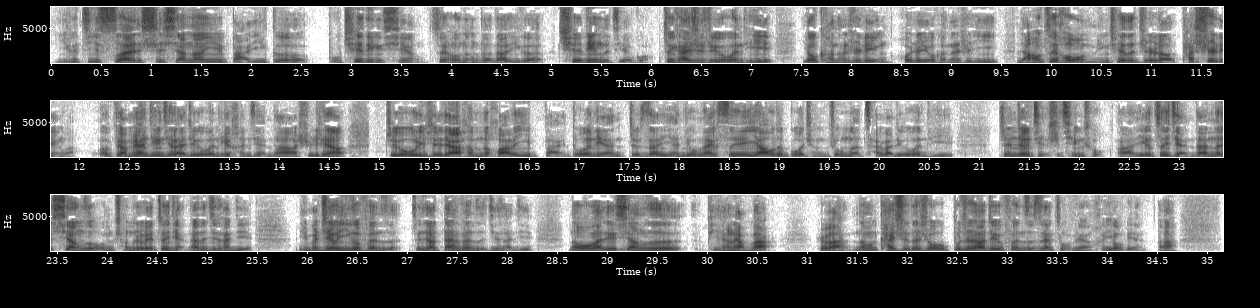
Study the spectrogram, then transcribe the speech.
一个计算是相当于把一个不确定性最后能得到一个确定的结果。最开始这个问题有可能是零，或者有可能是一，然后最后我们明确的知道它是零了。呃，表面上听起来这个问题很简单啊，实际上，这个物理学家恨不得花了一百多年，就在研究麦克斯韦妖的过程中呢，才把这个问题真正解释清楚啊。一个最简单的箱子，我们称之为最简单的计算机，里面只有一个分子，这叫单分子计算机。那我把这个箱子劈成两半儿，是吧？那么开始的时候不知道这个分子在左边和右边啊，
